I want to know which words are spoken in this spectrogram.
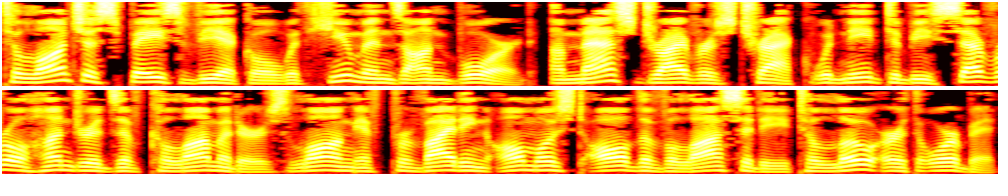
To launch a space vehicle with humans on board, a mass driver's track would need to be several hundreds of kilometers long if providing almost all the velocity to low Earth orbit,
